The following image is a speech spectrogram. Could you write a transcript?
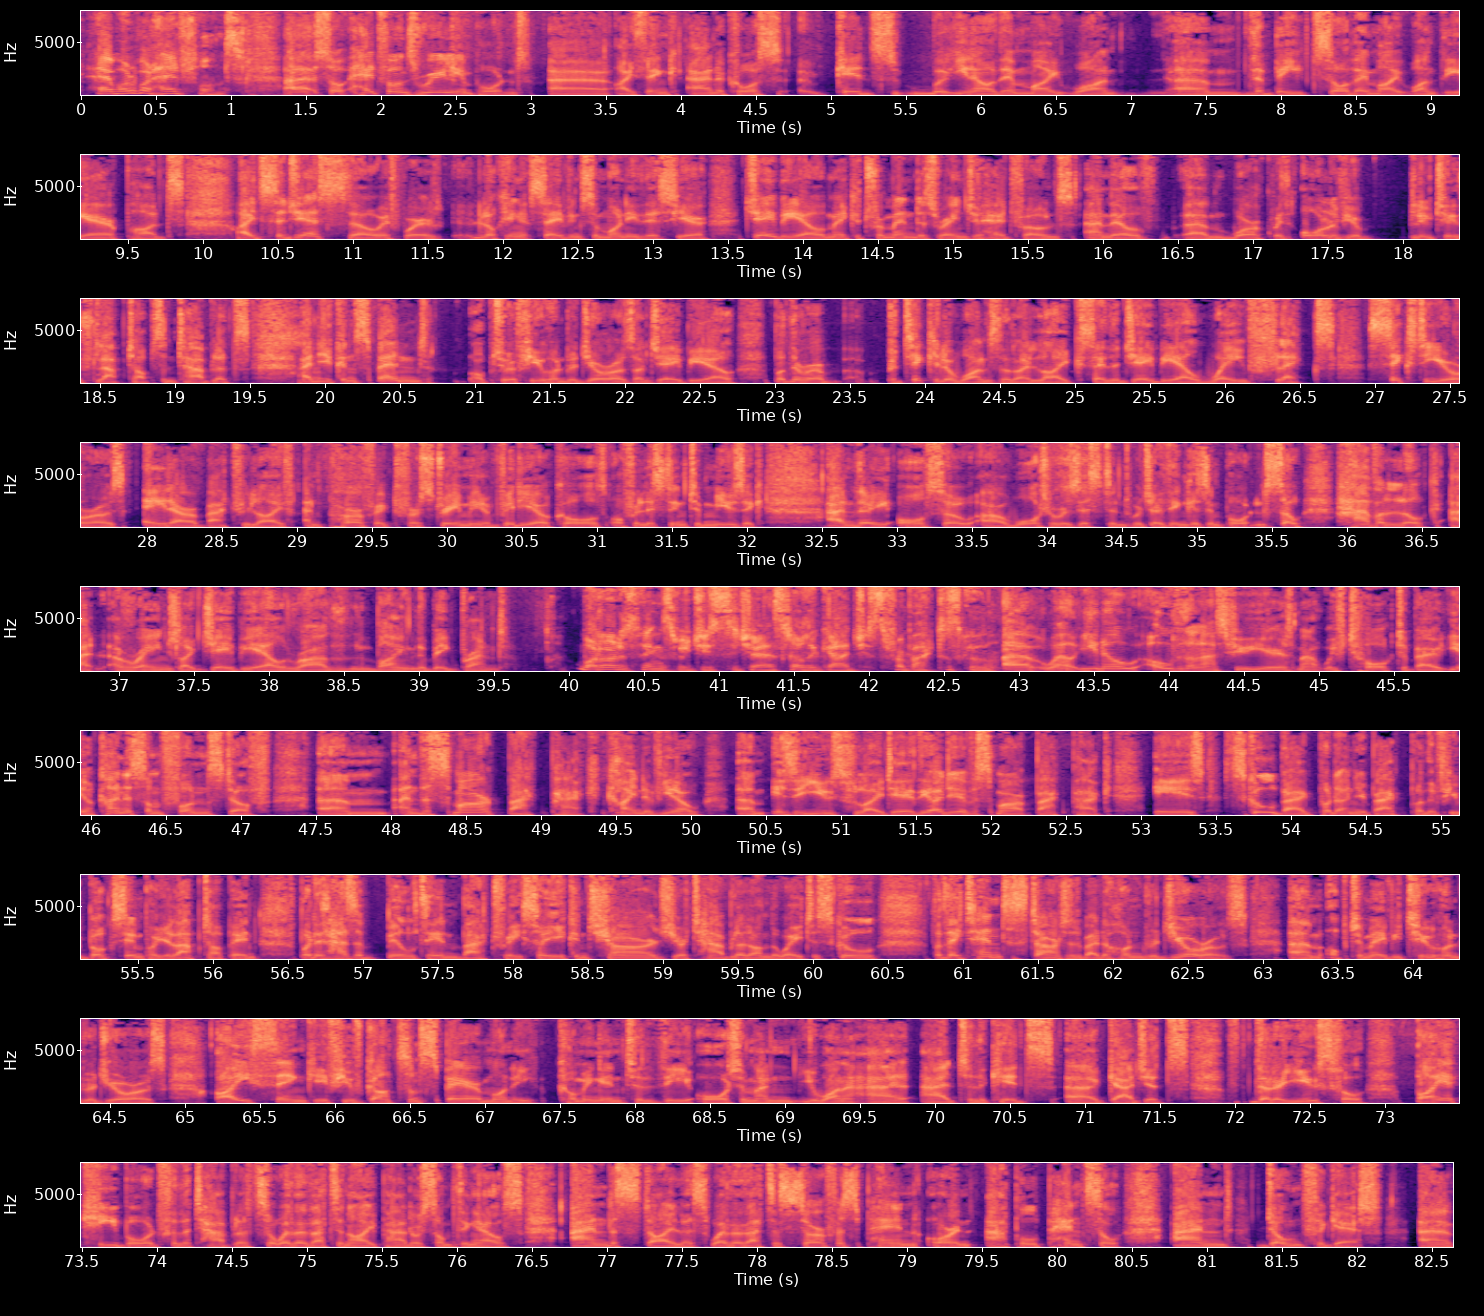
Uh, what about headphones? Uh, so headphones really important, uh, I think, and of course, uh, kids, you know, they might want um, the Beats or they might want the AirPods. I'd suggest, though, if we're looking at saving some money this year, JBL make a tremendous range of headphones, and they'll um, work with all of your Bluetooth laptops and tablets, and you can spend up to a few hundred euros on JBL, but there are particular ones that I like, say the JBL Wave Flex, 60 euros, 8 hour battery life, and perfect for streaming of video calls or for listening to music. And they also are water resistant, which I think is important. So have a look at a range like JBL rather than buying the big brand. What other things would you suggest, other gadgets for back to school? Uh, well, you know, over the last few years, Matt, we've talked about, you know, kind of some fun stuff. Um, and the smart backpack kind of, you know, um, is a useful idea. The idea of a smart backpack is school bag, put it on your back, put a few books in, put your laptop in, but it has a built-in battery. So you can charge your tablet on the way to school. But they tend to start at about 100 euros, um, up to maybe 200 euros. I think if you've got some spare money coming into the autumn and you want to add, add to the kids' uh, gadgets that are useful, buy a keyboard for the tablet, so whether that's an iPad or something else, and a stylus, whether that's a Surface Pen or an Apple Pencil. And don't forget, uh,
